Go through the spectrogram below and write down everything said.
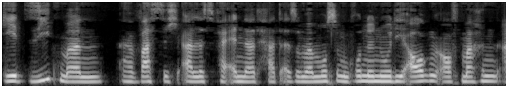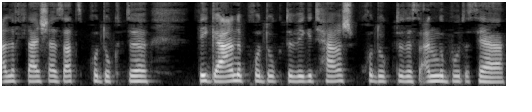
geht sieht man äh, was sich alles verändert hat. Also man muss im Grunde nur die Augen aufmachen. Alle Fleischersatzprodukte vegane Produkte vegetarische Produkte das Angebot ist ja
